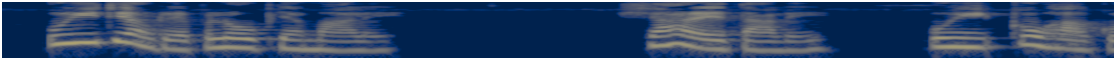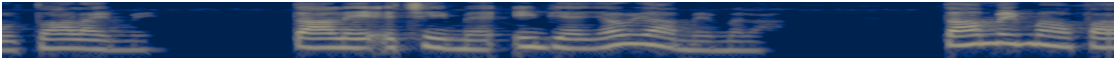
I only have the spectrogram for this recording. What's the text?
။ဦးကြီးတယောက်တည်းဘလို့ပြန်มาလဲ။ရတယ်သားလေး။ဦးကြီးကိုဟာကိုသွားလိုက်မယ်။သားလည်းအချိန်မှအိမ်ပြန်ရောက်ရမယ်မလား။သားမိမဖာ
